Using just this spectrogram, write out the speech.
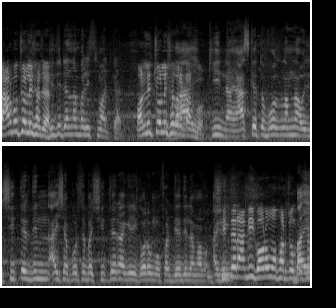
টার্বো চল্লিশ হাজার? Digital number smart card only চল্লিশ হাজার টাকা কি নাই? আজকে তো বললাম না ওই যে শীতের দিন আইসা পড়ছে ভাই শীতের আগে গরম অফার দিয়ে দিলাম শীতের আগে গরম অফার চলছে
